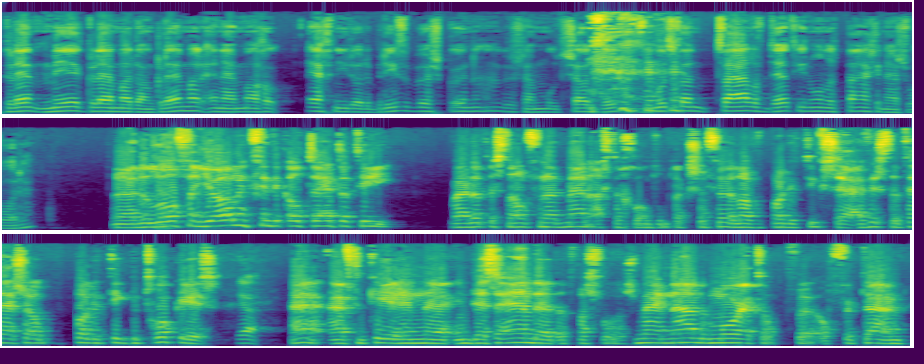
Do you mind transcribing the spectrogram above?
glam, meer glamour dan glamour. En hij mag ook echt niet door de brievenbus kunnen. Dus hij moet zo dik. hij moet van 12, 1300 pagina's worden. Nou, de lol van Joling vind ik altijd dat hij. Maar dat is dan vanuit mijn achtergrond, omdat ik zoveel over politiek schrijf, is dat hij zo politiek betrokken is. Ja. Hij heeft een keer in, uh, in Des dat was volgens mij na de moord op, op Fortuyn,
